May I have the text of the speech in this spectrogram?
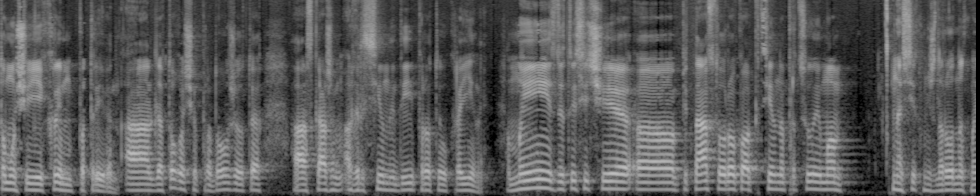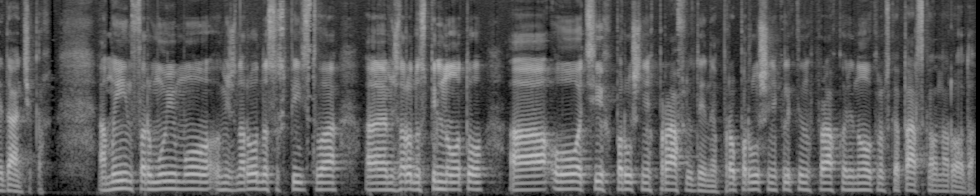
тому, що їй Крим потрібен, а для того, щоб продовжувати, скажімо, агресивні дії проти України. Ми з 2015 року активно працюємо на всіх міжнародних майданчиках. А ми інформуємо міжнародне суспільство, е, міжнародну спільноту е, о цих порушеннях прав людини, про порушення колективних прав корінного кримськотарського народу.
